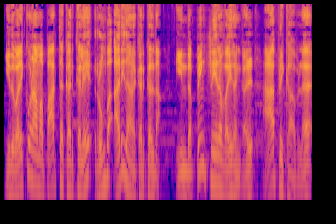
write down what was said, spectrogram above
இது வரைக்கும் நாம பார்த்த கற்களே ரொம்ப அரிதான கற்கள் தான் இந்த பிங்க் நிற வைரங்கள் ஆப்பிரிக்காவில்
